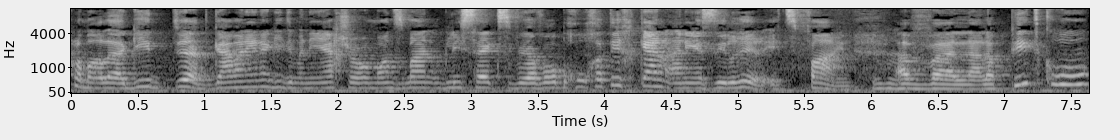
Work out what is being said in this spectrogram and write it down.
כלומר להגיד, את גם אני נגיד, אם אני אהיה עכשיו המון זמן בלי סקס ויעבור בחור חתיך, כן, אני אזיל ריר, it's fine. אבל על ה pit crew,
